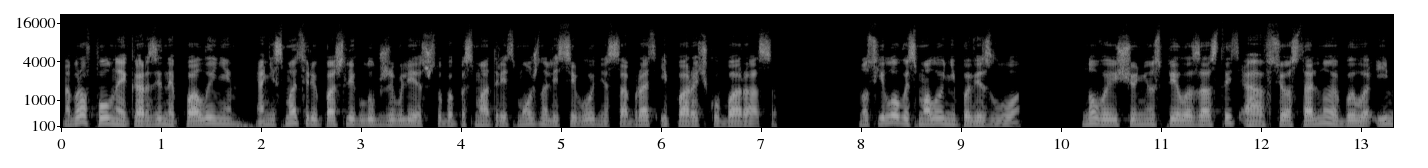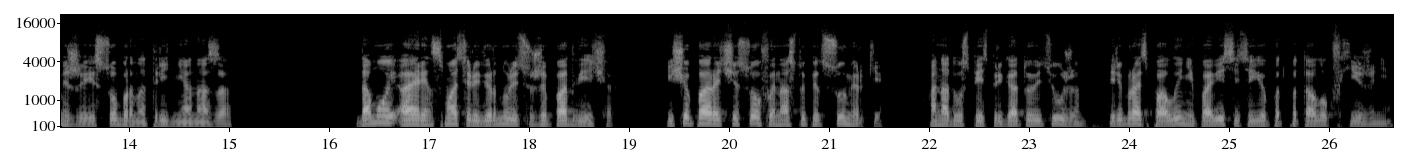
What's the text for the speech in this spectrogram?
Набрав полные корзины полыни, они с матерью пошли глубже в лес, чтобы посмотреть, можно ли сегодня собрать и парочку барасов. Но с еловой смолой не повезло. Новая еще не успела застыть, а все остальное было ими же и собрано три дня назад. Домой Айрин с матерью вернулись уже под вечер. Еще пара часов, и наступят сумерки, а надо успеть приготовить ужин, перебрать полынь и повесить ее под потолок в хижине.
